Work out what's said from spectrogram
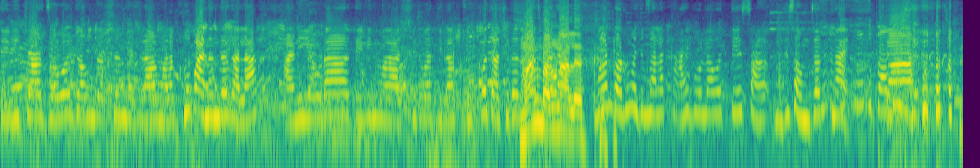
देवीच्या जवळ जाऊन दर्शन घेतला मला खूप आनंद झाला आणि एवढा देवीने मला आशीर्वाद दिला खूपच आशीर्वाद मन आज भरून आलं. मन भरून म्हणजे मला काय बोलावं ते सा म्हणजे समजत नाही का-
